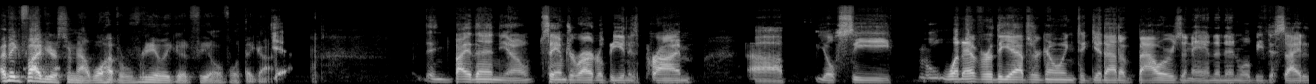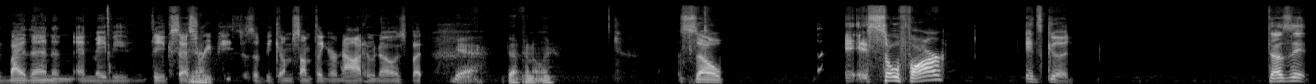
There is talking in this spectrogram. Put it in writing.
I think five years from now we'll have a really good feel of what they got. Yeah. and by then, you know, Sam Girard will be in his prime. Uh, you'll see whatever the Avs are going to get out of Bowers and Annunen will be decided by then, and, and maybe the accessory pieces have become something or not. Who knows? But Yeah, definitely. so so far, it's good. Does it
